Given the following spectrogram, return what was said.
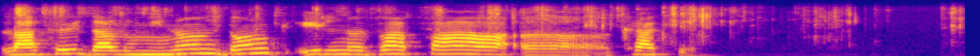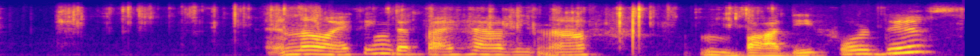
la feuille d'aluminium, donc il ne va pas euh, craquer. And now I think that I have enough body for this.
